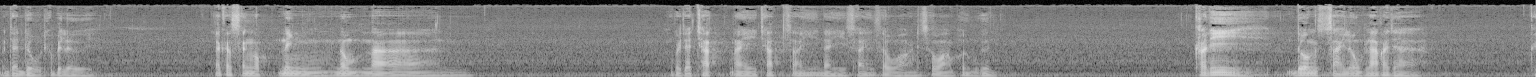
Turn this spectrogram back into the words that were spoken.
มันจะดูดเข้าไปเลย แล้วก็สงบนิ่งนุ่มนานก็จะชัดในชัดใสในใสสว่างสว่างเพิ่มขึ้น คราวนี้ดวงใสลงพระก็จะ ข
